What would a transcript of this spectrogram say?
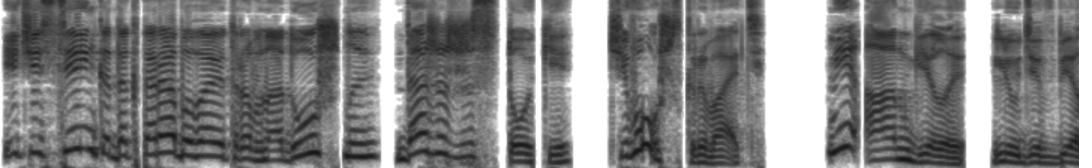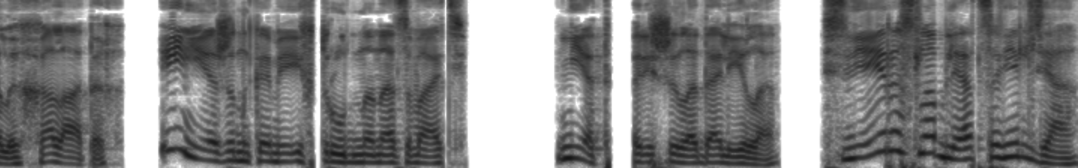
И частенько доктора бывают равнодушны, даже жестоки. Чего уж скрывать. Не ангелы, люди в белых халатах, и неженками их трудно назвать. Нет, решила Далила, с ней расслабляться нельзя.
